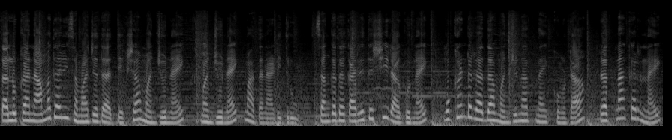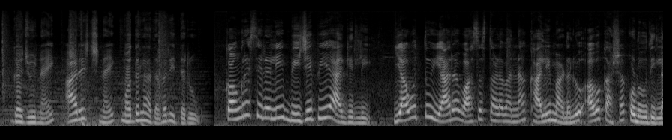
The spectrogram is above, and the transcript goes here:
ತಾಲೂಕಾ ನಾಮಧಾರಿ ಸಮಾಜದ ಅಧ್ಯಕ್ಷ ಮಂಜು ನಾಯ್ಕ್ ಮಂಜು ನಾಯ್ಕ್ ಮಾತನಾಡಿದರು. ಸಂಘದ ಕಾರ್ಯದರ್ಶಿ ರಾಘು ನಾಯ್ಕ್, ಮುಖಂಡರಾದ ಮಂಜುನಾಥ್ ನಾಯ್ಕ್ ಕುಮಟಾ, ರತ್ನಾಕರ್ ನಾಯ್ಕ್, ಗಜು ನಾಯ್ಕ್ ಆರ್ಎಚ್ ನಾಯ್ಕ್ ಮೊದಲಾದವರಿದ್ದರು. ಕಾಂಗ್ರೆಸ್ ಇರಲಿ, ಬಿಜೆಪಿಯೇ ಆಗಿರಲಿ. ಯಾವತ್ತೂ ಯಾರ ವಾಸಸ್ಥಳವನ್ನ ಖಾಲಿ ಮಾಡಲು ಅವಕಾಶ ಕೊಡುವುದಿಲ್ಲ.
